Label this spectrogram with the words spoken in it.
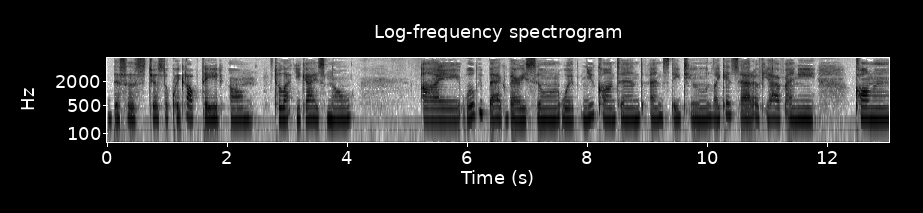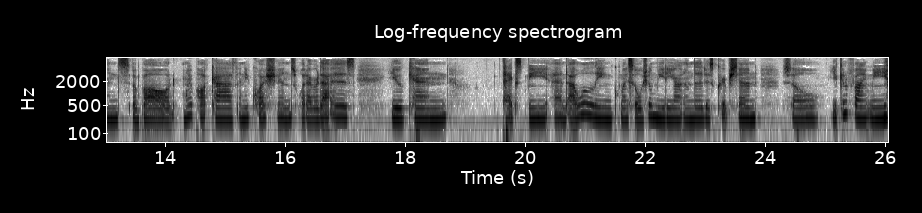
This is just a quick update um, to let you guys know. I will be back very soon with new content and stay tuned. Like I said, if you have any comments about my podcast, any questions, whatever that is, you can text me, and I will link my social media in the description so you can find me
